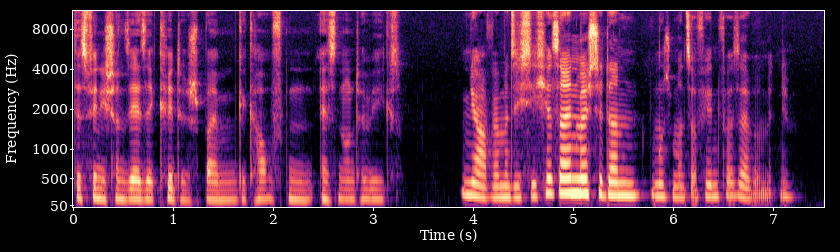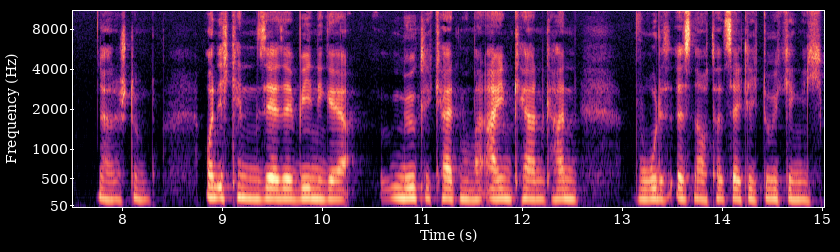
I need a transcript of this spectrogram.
das finde ich schon sehr, sehr kritisch beim gekauften Essen unterwegs. Ja, wenn man sich sicher sein möchte, dann muss man es auf jeden Fall selber mitnehmen. Ja, das stimmt. Und ich kenne sehr, sehr wenige Möglichkeiten, wo man einkehren kann, wo das Essen auch tatsächlich durchgängig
